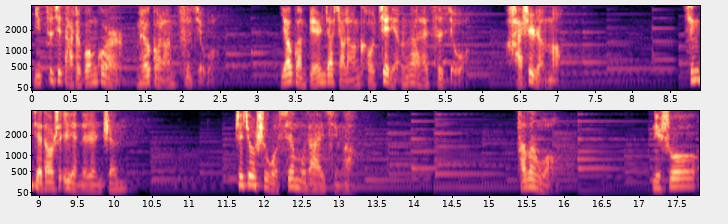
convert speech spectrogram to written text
你自己打着光棍儿，没有狗粮刺激我，也要管别人家小两口借点恩爱来刺激我，还是人吗？青姐倒是一脸的认真。这就是我羡慕的爱情啊。他问我：“你说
